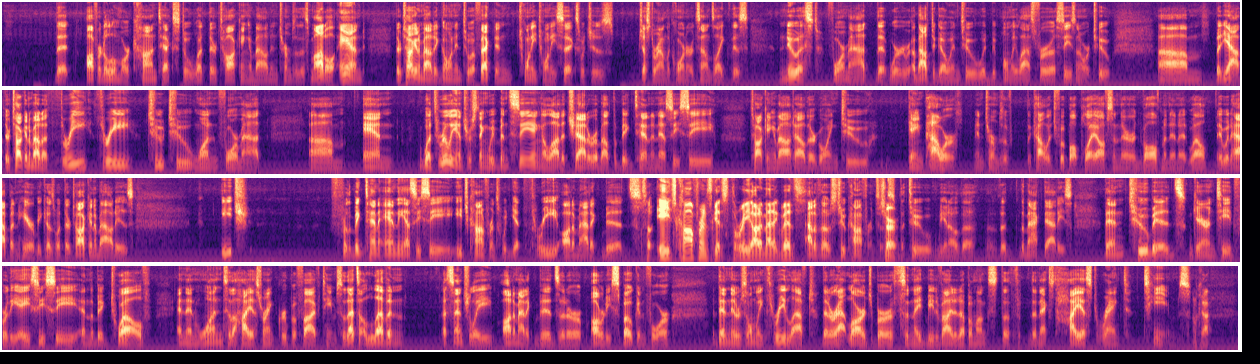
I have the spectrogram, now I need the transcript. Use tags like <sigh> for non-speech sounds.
that offered a little more context to what they're talking about in terms of this model. And they're talking about it going into effect in 2026, which is just around the corner. It sounds like this newest format that we're about to go into would only last for a season or two. Um, but yeah, they're talking about a 3 3 2 2 1 format. Um, and what's really interesting, we've been seeing a lot of chatter about the Big Ten and SEC talking about how they're going to gain power in terms of the college football playoffs and their involvement in it. Well, it would happen here because what they're talking about is each for the Big Ten and the SEC, each conference would get three automatic bids. So each conference gets three automatic bids out of those two conferences. Sure, the two, you know, the the the Mac Daddies. Then two bids guaranteed for the ACC and the Big 12, and then one to the highest ranked group of five teams. So that's 11 essentially automatic bids that are already spoken for then there's only three left that are at large berths, and they'd be divided up amongst the the next highest ranked teams. Okay.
